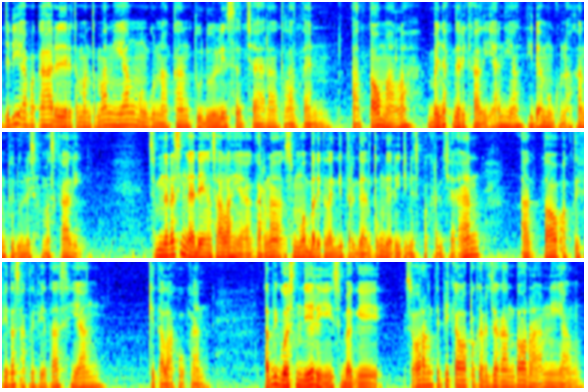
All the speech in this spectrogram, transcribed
Jadi apakah ada dari teman-teman yang menggunakan to-do list secara telaten? Atau malah banyak dari kalian yang tidak menggunakan to-do list sama sekali? Sebenarnya sih nggak ada yang salah ya, karena semua balik lagi tergantung dari jenis pekerjaan atau aktivitas-aktivitas yang kita lakukan. Tapi gue sendiri sebagai seorang tipikal pekerja kantoran yang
